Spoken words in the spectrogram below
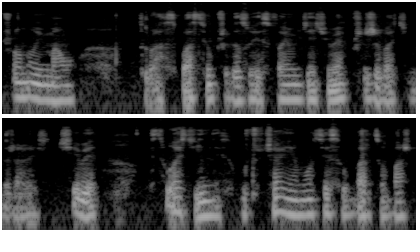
żoną i mamą, która z pasją przekazuje swoim dzieciom, jak przeżywać i wyrażać siebie, słuchać innych. Uczucia i emocje są bardzo ważne.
